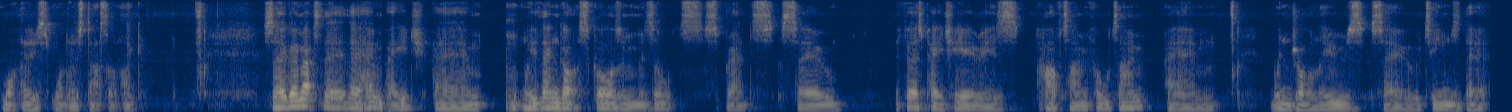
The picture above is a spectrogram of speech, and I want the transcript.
what those what those stats look like. So going back to the the homepage, um, we've then got scores and results spreads. So the first page here is half time, full time, um, win, draw, lose. So teams that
